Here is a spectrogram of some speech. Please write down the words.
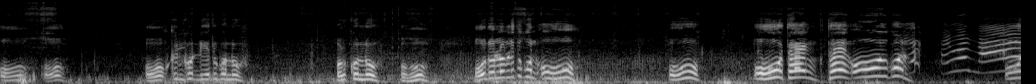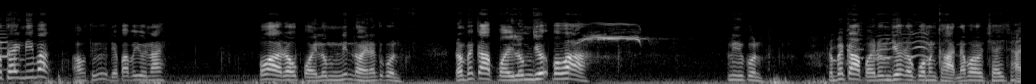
โอ้โอ้โอ้ขึ้นโคตรดีทุกคนดูโอ้ทุกคนดูโอ้โหโอ้โดนลมเลยทุกคนโอ้โหโอ้โหโอ้โหแทงแทงโอ้ทุกคนโอ้แทงดีมากเอาถือเดี๋ยวปาไปอยู่ในเพราะว่าเราปล่อยลมนิดหน่อยนะทุกคน เราไม่กล้าปล่อยลมเยอะเพราะว่า นี่ทุกคน เราไม่กล้าปล่อยลมเยอะเรากลัวมันขาดนะเพราะเราใช้ไถ่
